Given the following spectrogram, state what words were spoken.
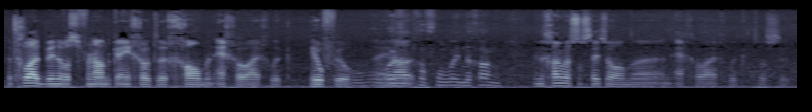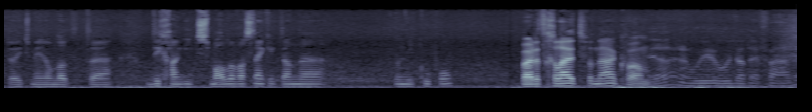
Het geluid binnen was voornamelijk één grote galm en echo eigenlijk. Heel veel. Hoe En, was nou, het gevoel in de gang? in de gang was het nog steeds wel een, eh, een echo eigenlijk. Het was iets meer omdat het eh, die gang iets smaller was denk ik dan, eh, dan die koepel. Waar het geluid vandaan kwam? Ja, en hoe je, hoe je dat ervaarde?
